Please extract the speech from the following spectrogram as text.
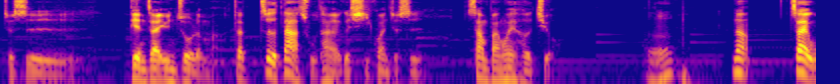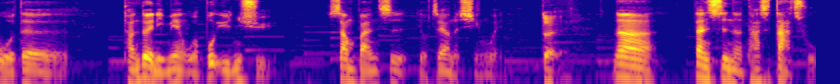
就是店在运作了嘛。但这个大厨他有一个习惯，就是上班会喝酒。哦，那在我的团队里面，我不允许上班是有这样的行为的。对，那但是呢，他是大厨，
